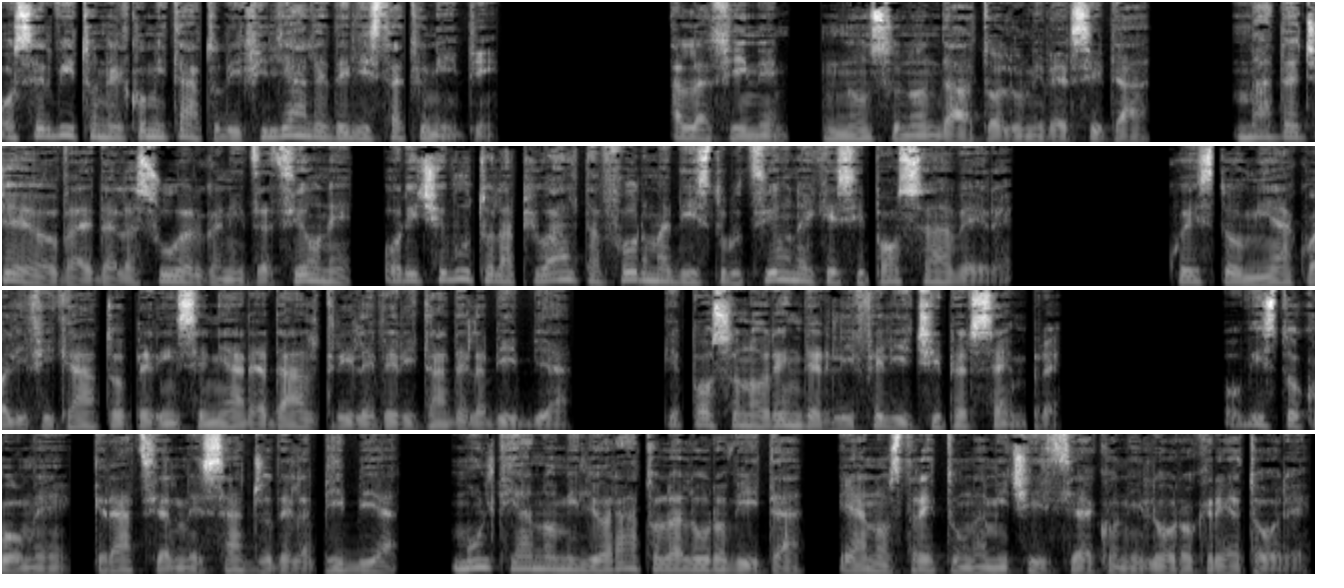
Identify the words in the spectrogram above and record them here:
ho servito nel comitato di filiale degli Stati Uniti. Alla fine non sono andato all'università, ma da Geova e dalla sua organizzazione ho ricevuto la più alta forma di istruzione che si possa avere. Questo mi ha qualificato per insegnare ad altri le verità della Bibbia, che possono renderli felici per sempre. Ho visto come, grazie al messaggio della Bibbia, molti hanno migliorato la loro vita e hanno stretto un'amicizia con il loro creatore.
